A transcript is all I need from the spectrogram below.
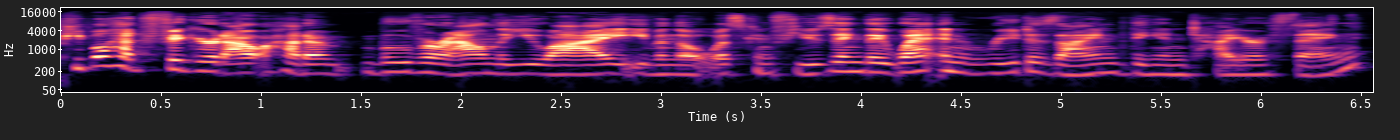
people had figured out how to move around the UI, even though it was confusing. They went and redesigned the entire thing.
